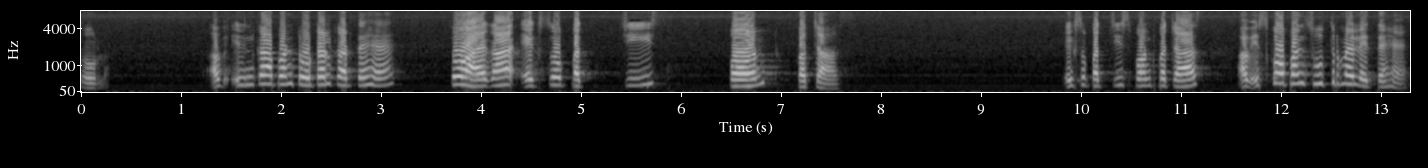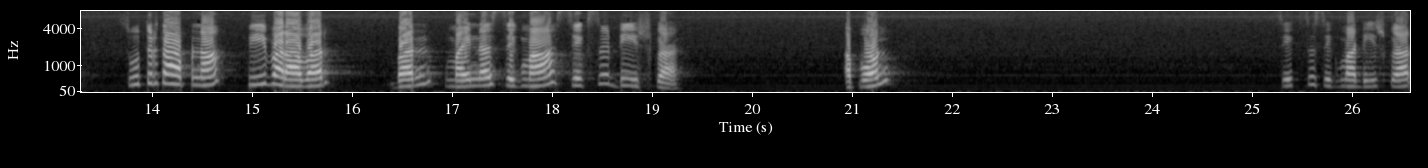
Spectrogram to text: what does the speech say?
सोलह। अब इनका अपन टोटल करते हैं तो आएगा एक सौ पच्चीस पॉइंट पचास। एक सौ पच्चीस पॉइंट पचास। अब इसको अपन सूत्र में लेते हैं। सूत्र था अपना P बराबर one minus sigma six D square upon six sigma D square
